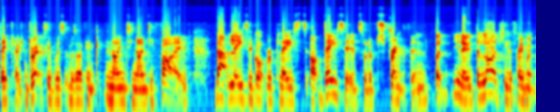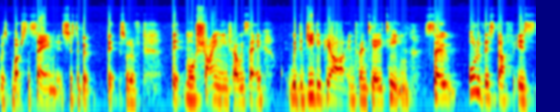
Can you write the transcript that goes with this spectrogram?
data protection directive was, was I think, 1995. That later got replaced, updated, sort of strengthened. But you know, the largely the framework was much the same. It's just a bit, bit sort of, bit more shiny, shall we say, with the GDPR in 2018. So all of this stuff is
